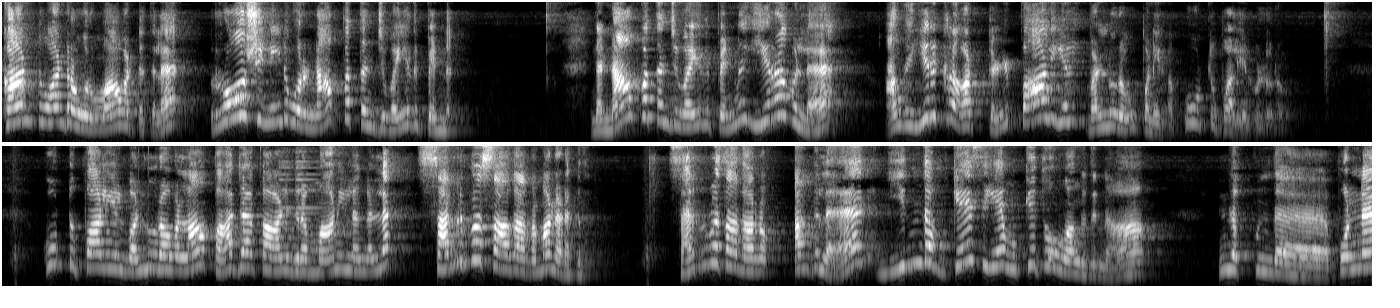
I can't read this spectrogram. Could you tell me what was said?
காண்ட்வான்ற ஒரு மாவட்டத்துல ரோஷினின்னு ஒரு நாற்பத்தஞ்சு வயது பெண்ணு. இந்த நாற்பத்தஞ்சு வயது பெண்ணு இரவுல அங்க இருக்கிற ஆட்கள் பாலியல் வல்லுறவு பண்ணிருக்காங்க. கூட்டு பாலியல் வல்லுறவு. கூட்டு பாலியல் வல்லுறவெல்லாம் பாஜக ஆளுகிற மாநிலங்கள்ல சர்வசாதாரணமா நடக்குது. சர்வசாதாரணம். அதுல இந்த கேஸ் ஏன் முக்கியத்துவம் வாங்குதுன்னா இந்த இந்த பொண்ணை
